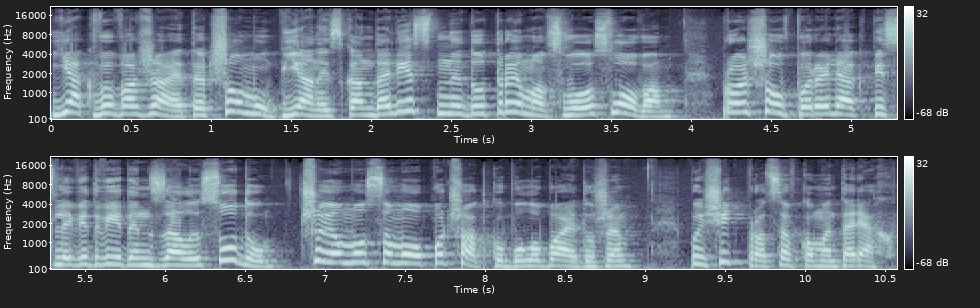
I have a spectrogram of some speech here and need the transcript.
Як ви вважаєте, чому п'яний скандаліст не дотримав свого слова? Пройшов переляк після відвідин зали суду? Чи йому з самого початку було байдуже? Пишіть про це в коментарях.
